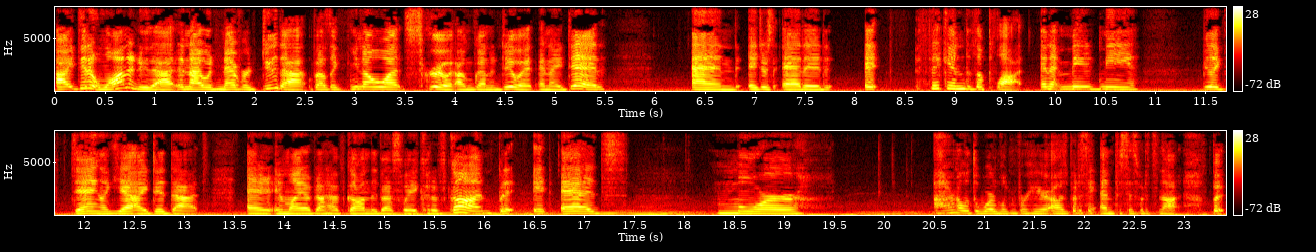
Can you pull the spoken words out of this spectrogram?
I didn't want to do that and I would never do that, but I was like, you know what? Screw it. I'm going to do it. And I did. And it just added, it thickened the plot and it made me be like, dang, like, yeah, I did that. And it might have not have gone the best way it could have gone, but it, it adds more I don't know what the word I'm looking for here. I was about to say emphasis, but it's not. But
